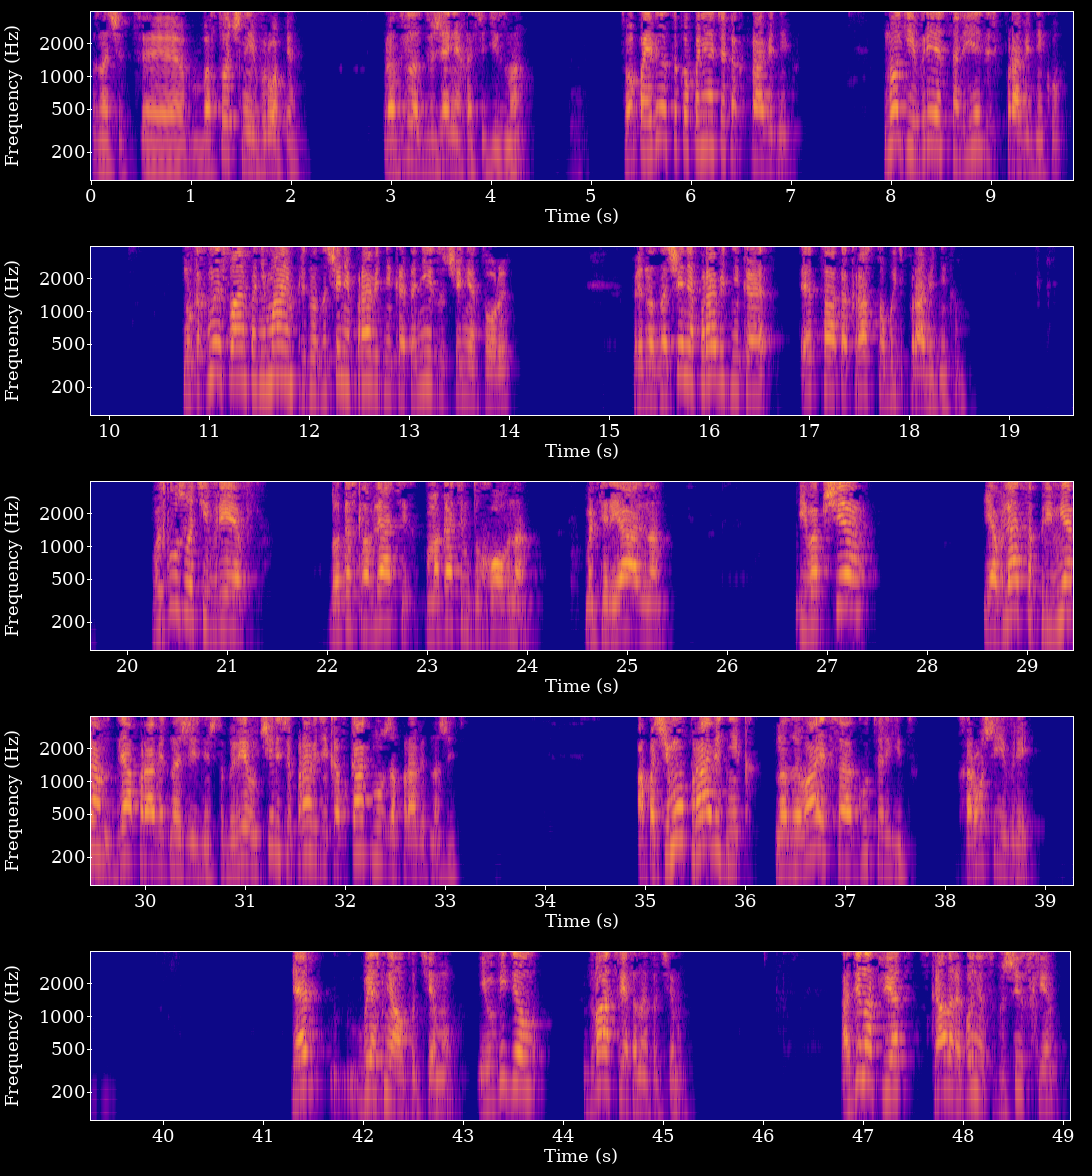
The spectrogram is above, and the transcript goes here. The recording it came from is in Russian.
значит, э, в Восточной Европе развилось движение хасидизма, то появилось такое понятие, как праведник. Многие евреи стали ездить к праведнику. Но, как мы с вами понимаем, предназначение праведника это не изучение Торы. Предназначение праведника это как раз то быть праведником. Выслушивать евреев, благословлять их, помогать им духовно, материально. И вообще являться примером для праведной жизни, чтобы евреи учились у праведников, как нужно праведно жить. А почему праведник называется Гутерид, хороший еврей? Я выяснял эту тему и увидел два ответа на эту тему. Один ответ сказал Рабонис Вышисхи,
